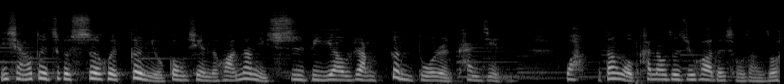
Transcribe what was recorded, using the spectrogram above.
你想要对这个社会更有贡献的话，那你势必要让更多人看见你。哇！当我看到这句话的时候，想说。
